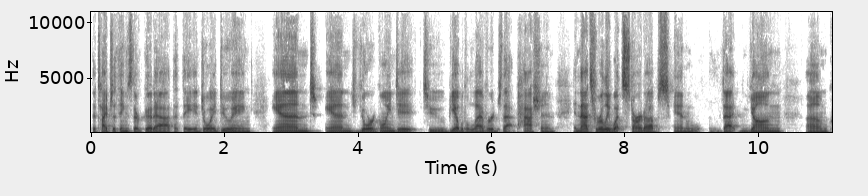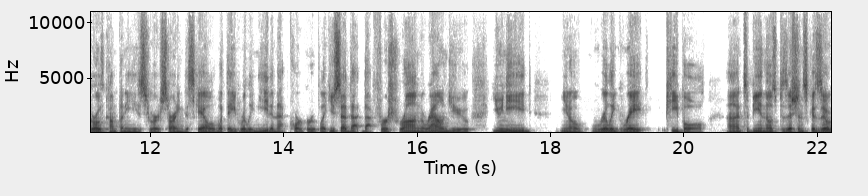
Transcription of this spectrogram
the types of things they're good at that they enjoy doing and and you're going to to be able to leverage that passion. And that's really what startups and that young um, growth companies who are starting to scale what they really need in that core group. Like you said that that first rung around you you need you know really great people uh, to be in those positions because they're,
